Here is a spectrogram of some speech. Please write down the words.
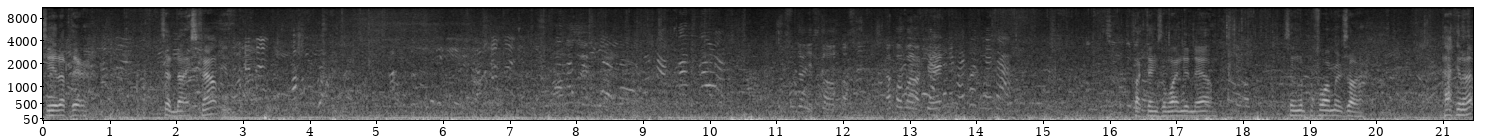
see it up there? It's a nice fountain. Like things are winding down. Some of the performers are packing up.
